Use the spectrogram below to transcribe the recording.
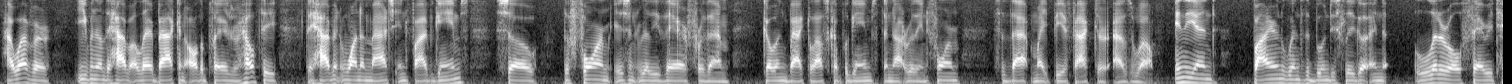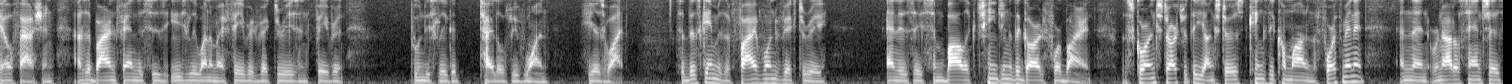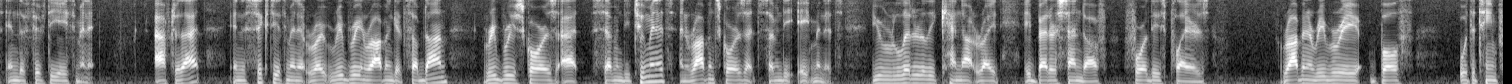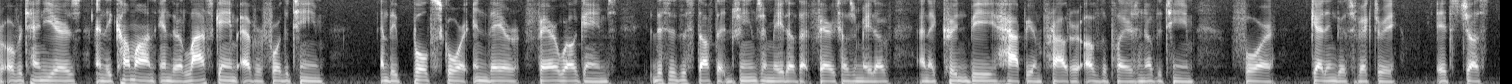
However, even though they have Haller back and all the players are healthy, they haven't won a match in five games. So the form isn't really there for them going back the last couple games. They're not really in form. So that might be a factor as well. In the end, Bayern wins the Bundesliga in literal fairy tale fashion. As a Bayern fan, this is easily one of my favorite victories and favorite Bundesliga titles we've won. Here's why. So this game is a 5-1 victory and is a symbolic changing of the guard for Bayern. The scoring starts with the youngsters, Kingsley Coman in the fourth minute, and then Renato Sanches in the 58th minute. After that, in the 60th minute, Ribery and Robben get subbed on. Ribery scores at 72 minutes, and Robben scores at 78 minutes. You literally cannot write a better send off for these players Robben and Ribery both with the team for over 10 years, and they come on in their last game ever for the team, and they both score in their farewell games. This is the stuff that dreams are made of, that fairy tales are made of, and I couldn't be happier and prouder of the players and of the team for getting this victory. It's just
